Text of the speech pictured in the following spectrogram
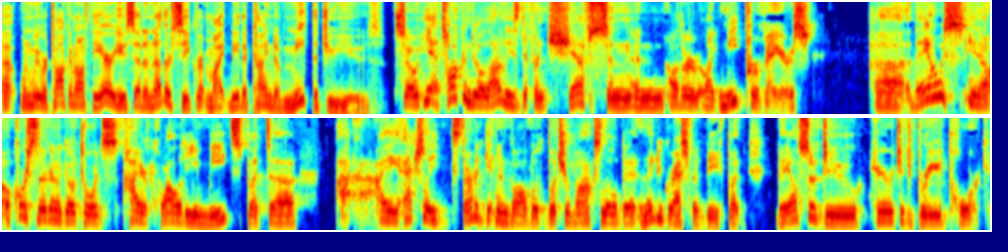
uh, when we were talking off the air, you said another secret might be the kind of meat that you use. So yeah, talking to a lot of these different chefs and and other like meat purveyors, uh, they always, you know, of course, they're going to go towards higher quality meats, but uh, I, I actually started getting involved with Butcher Box a little bit, and they do grass fed beef, but they also do heritage breed pork.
